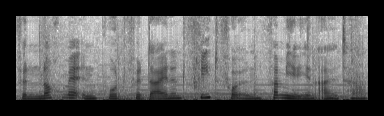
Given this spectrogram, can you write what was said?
für noch mehr Input für deinen friedvollen Familienalltag.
